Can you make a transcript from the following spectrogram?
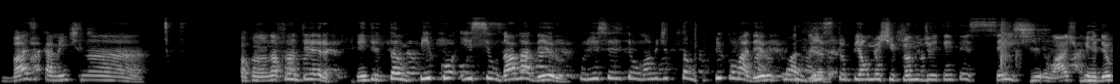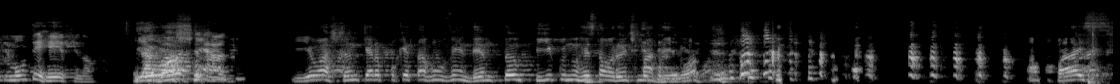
basicamente na na fronteira entre Tampico e Ciudad Madeiro. Por isso ele tem o nome de Tampico Madeiro, o vice-campeão mexicano de 86, eu acho, perdeu para o Monterrey, afinal. E agora, errado. E eu achando que era porque estavam vendendo Tampico no restaurante Madeiro. ó. Rapaz,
